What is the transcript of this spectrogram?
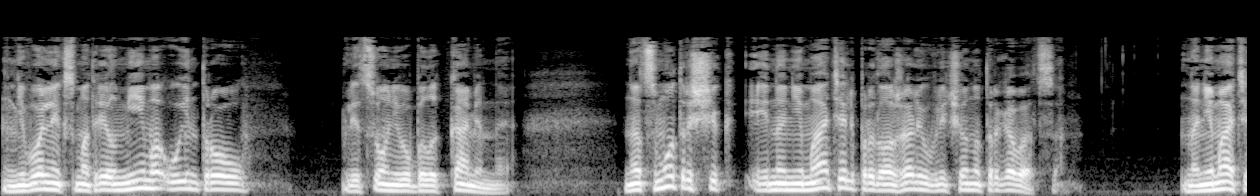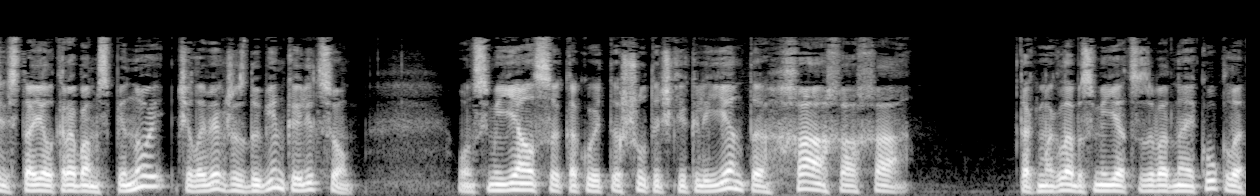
Невольник смотрел мимо Уинтроу. Лицо у него было каменное. Надсмотрщик и наниматель продолжали увлеченно торговаться. Наниматель стоял к рабам спиной, человек же с дубинкой лицом. Он смеялся какой-то шуточке клиента «ха-ха-ха». Так могла бы смеяться заводная кукла,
